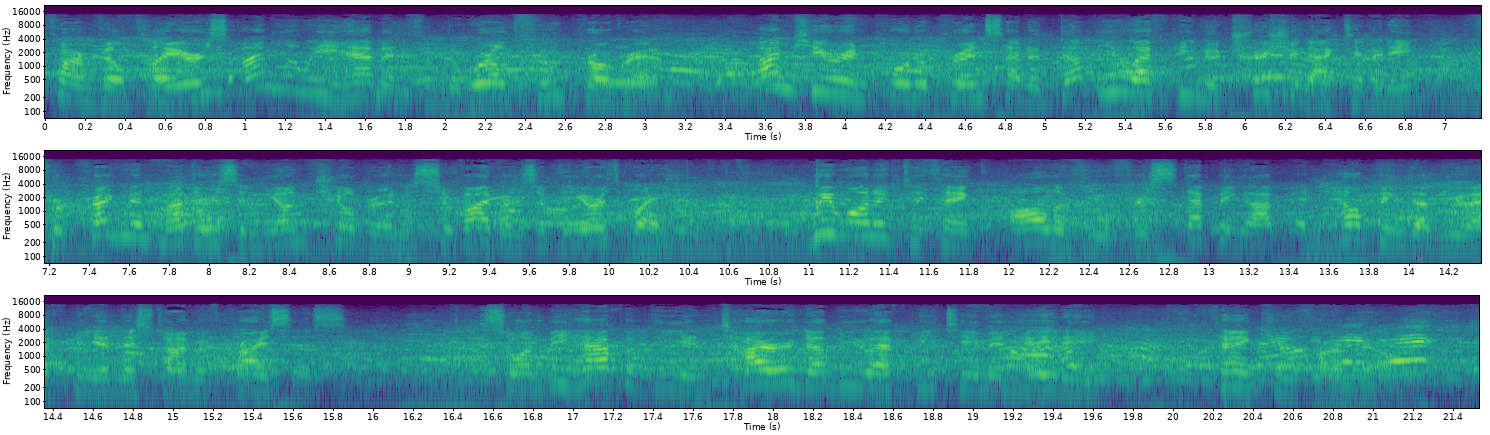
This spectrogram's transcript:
Farmville players. I'm Louis Hammond from the World Food Program. I'm here in Port-au-Prince at a WFP nutrition activity for pregnant mothers and young children survivors of the earthquake. We wanted to thank all of you for stepping up and helping WFP in this time of crisis. So on behalf of the entire WFP team in Haiti, thank you, Farmville.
